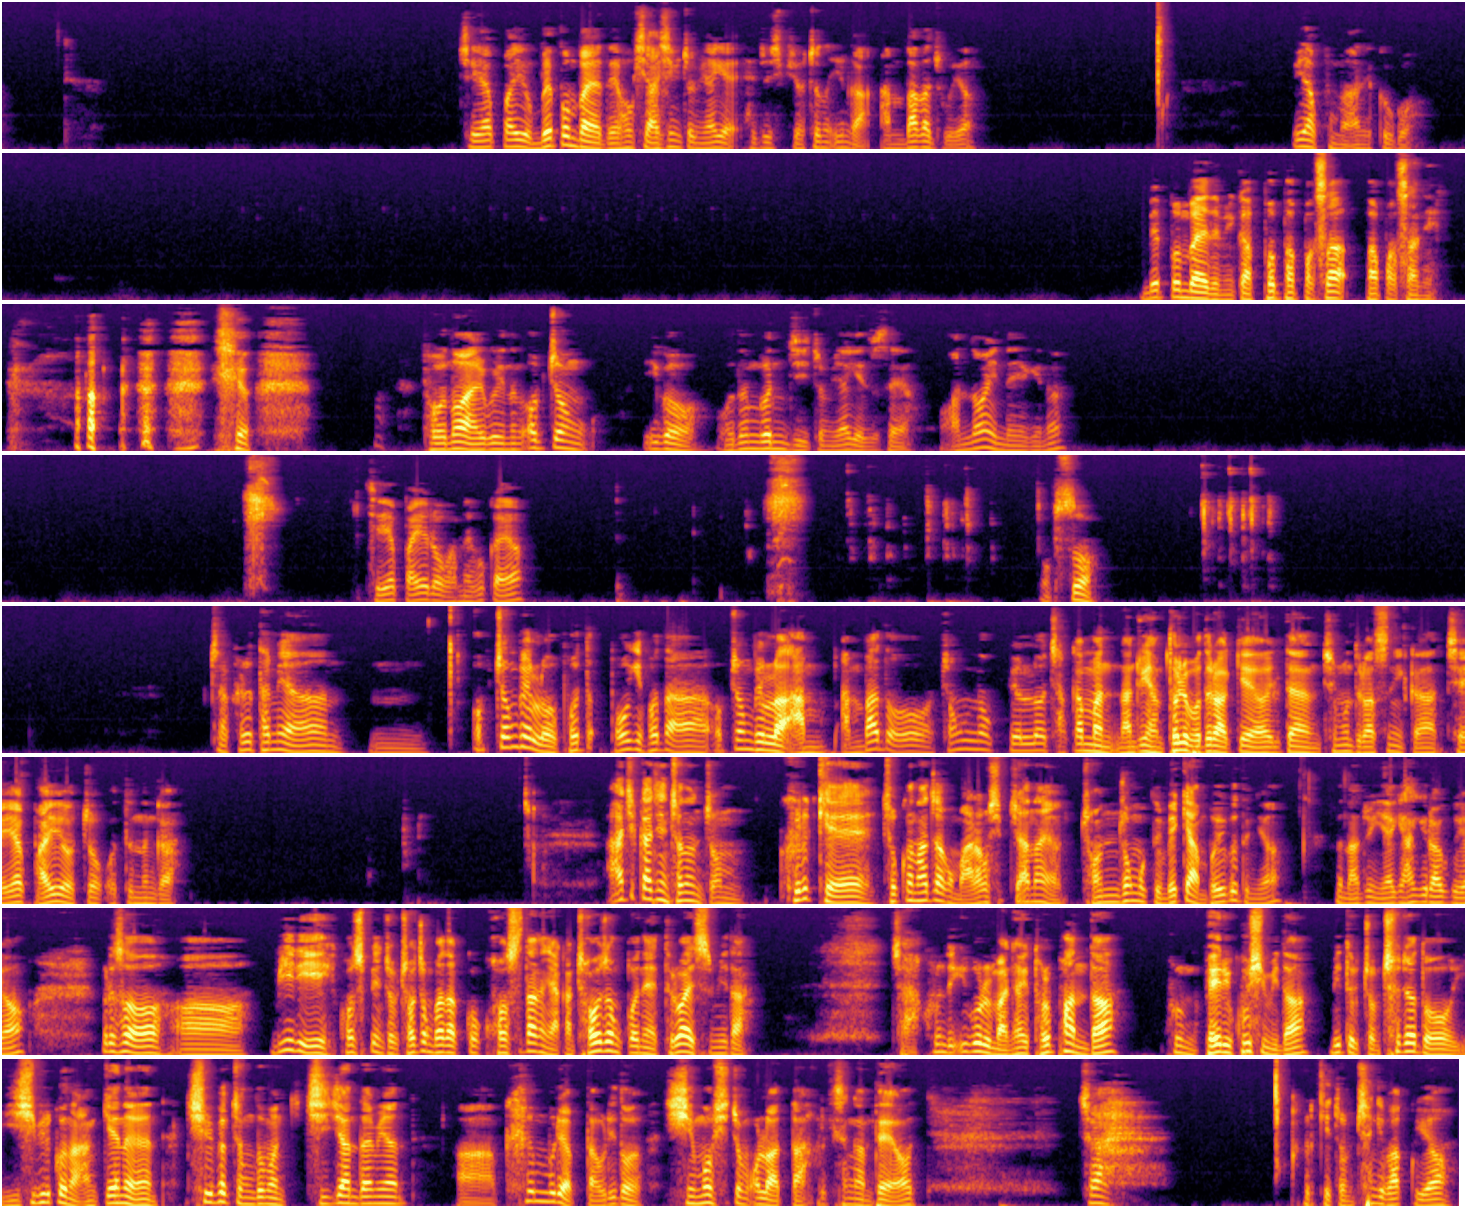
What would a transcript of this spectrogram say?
제약바이오 몇 번 봐야 돼? 혹시 아시면 좀 이야기 해 주십시오. 저는 이런 거 안 봐가지고요. 의약품은 아닐 거고. 몇 번 봐야 됩니까? 법학박사, 박박사님. 번호 알고 있는 업종 이거 얻은 건지 좀 이야기해 주세요. 안 나와 있네 여기는. 제약 바이오라고 한번 해볼까요? 없어. 자 그렇다면 음, 업종별로 보다, 보기보다 업종별로 안, 안 봐도 종목별로 잠깐만 나중에 한번 돌려보도록 할게요 일단 질문 들어왔으니까 제약 바이오 쪽 어떻는가 아직까지는 저는 좀 그렇게 접근하자고 말하고 싶지 않아요 전 종목들 몇 개 안 보이거든요 나중에 이야기 하기로 하고요 그래서 어, 미리 코스피는 좀 조정받았고 코스닥은 약간 조정권에 들어와 있습니다 자 그런데 이거를 만약에 돌파한다 그럼 벨이 90입니다. 밑으로 좀 쳐져도 20일권을 안 깨는 700 정도만 지지한다면 아, 큰 무리 없다. 우리도 쉼없이 좀 올라왔다. 그렇게 생각하면 돼요. 자, 그렇게 좀 챙겨봤고요.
